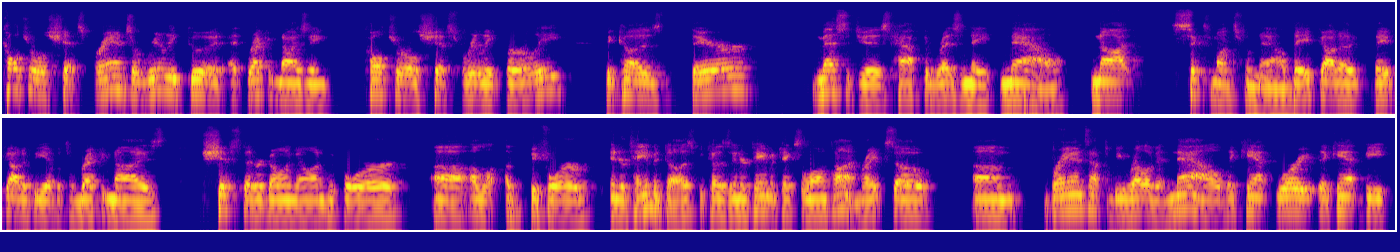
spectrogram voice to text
cultural shifts. Brands are really good at recognizing cultural shifts really early because their messages have to resonate now, not six months from now. They've got to they've got to be able to recognize shifts that are going on before uh, a, a, before entertainment does, because entertainment takes a long time, right? So um, brands have to be relevant now. They can't worry. They can't be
